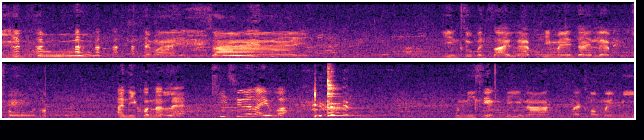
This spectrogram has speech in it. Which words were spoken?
ยีนซูใช่ไหมใช่ ยีนซูเป็นสายแรปที่ไม่ได้แรปโชว์เท่าอันนี้คนนั้นแหละคิดชื่ออะไรวะ คนนี้เสียงดีนะ แต่เขาไม่มี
